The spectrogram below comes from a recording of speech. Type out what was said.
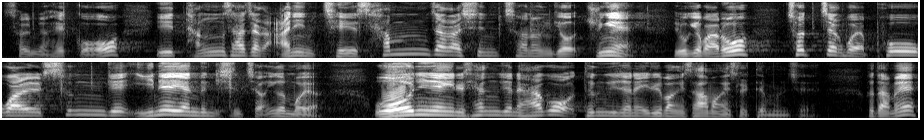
설명했고 이 당사자가 아닌 제3자가 신청하는 겨 중에 요게 바로 첫째가 뭐야? 포괄 승계 인해에 의한 등기 신청. 이건 뭐야? 원인 행위를 생전에 하고 등기 전에 일방이 사망했을 때 문제. 그다음에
